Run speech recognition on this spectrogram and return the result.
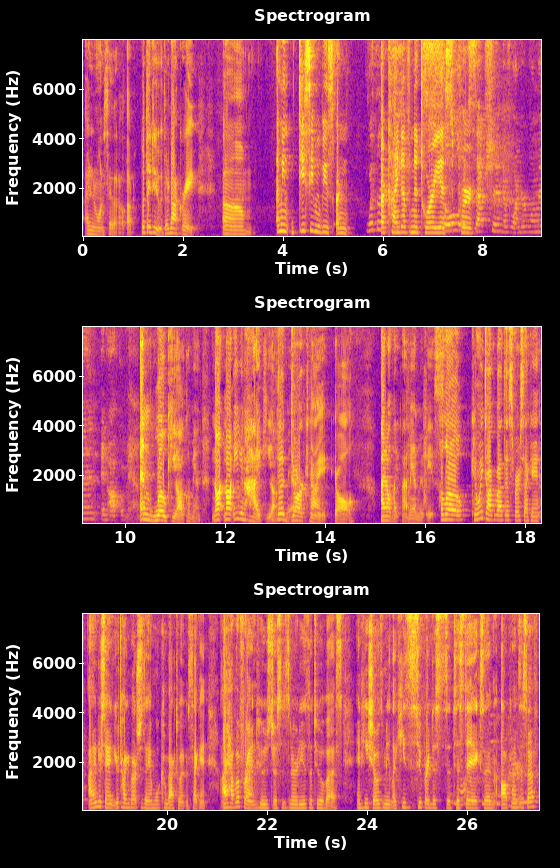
I didn't want to say that out loud, but they do. They're not great. Um, I mean, DC movies are With are kind of notorious sole for exception of Wonder Woman and Aquaman. and low key Aquaman, not not even high key Aquaman. The Dark Knight, y'all. I don't like Batman movies. Hello, can we talk about this for a second? I understand you're talking about Shazam. We'll come back to it in a second. I have a friend who's just as nerdy as the two of us, and he shows me like he's super into statistics and all kinds of stuff.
